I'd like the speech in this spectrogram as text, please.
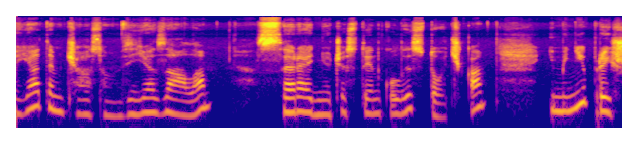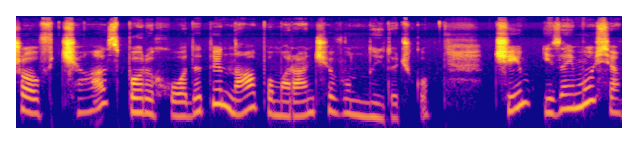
А я тим часом зв'язала середню частинку листочка, і мені прийшов час переходити на помаранчеву ниточку. Чим і займуся.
